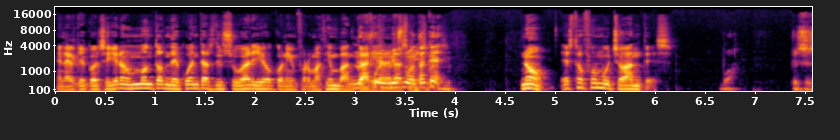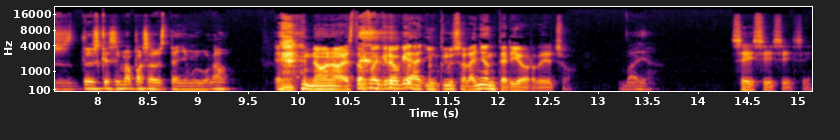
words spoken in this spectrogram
en el que consiguieron un montón de cuentas de usuario con información bancaria. ¿No fue el mismo ataque? No, esto fue mucho antes. Buah. Pues entonces que se me ha pasado este año muy volado. no, no, esto fue creo que incluso el año anterior, de hecho. Vaya. Sí, sí, sí, sí.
